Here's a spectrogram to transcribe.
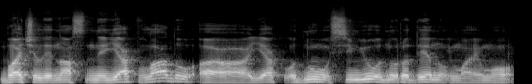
бачили нас не як владу, а як одну сім'ю, одну родину. І маємо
